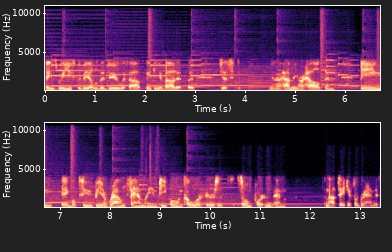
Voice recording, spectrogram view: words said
things we used to be able to do without thinking about it, but just, you know, having our health and being able to be around family and people and coworkers, it's so important and to not take it for granted.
